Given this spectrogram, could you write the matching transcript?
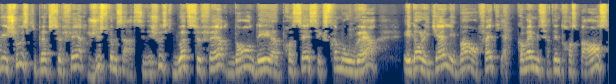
des choses qui peuvent se faire juste comme ça. C'est des choses qui doivent se faire dans des euh, process extrêmement ouverts et dans lesquels, eh ben, en fait, il y a quand même une certaine transparence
